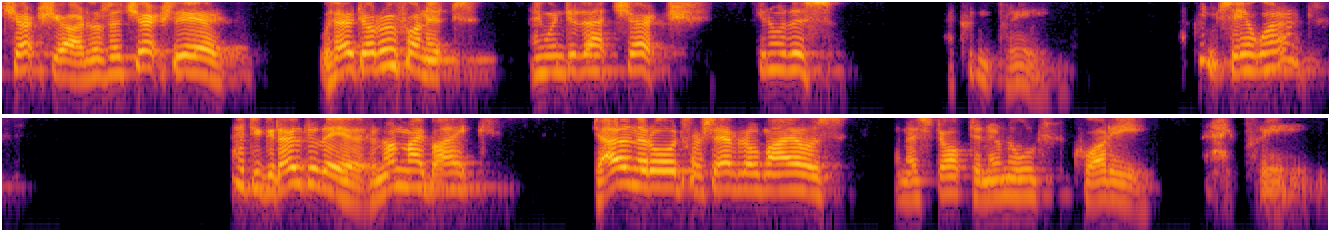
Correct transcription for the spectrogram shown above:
churchyard. There was a church there without a roof on it. I went to that church. You know this? I couldn't pray. I couldn't say a word. I had to get out of there and on my bike, down the road for several miles, and I stopped in an old quarry and I prayed.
